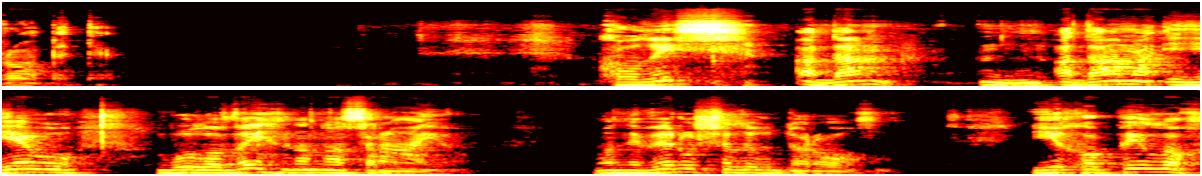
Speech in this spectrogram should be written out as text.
робите. Колись Адам, Адама і Єву було вигнано з раю. Вони вирушили в дорогу. Їх опило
